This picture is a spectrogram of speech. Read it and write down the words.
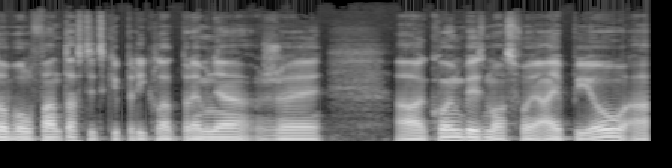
To bol fantastický príklad pre mňa, že Coinbase mal svoje IPO a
